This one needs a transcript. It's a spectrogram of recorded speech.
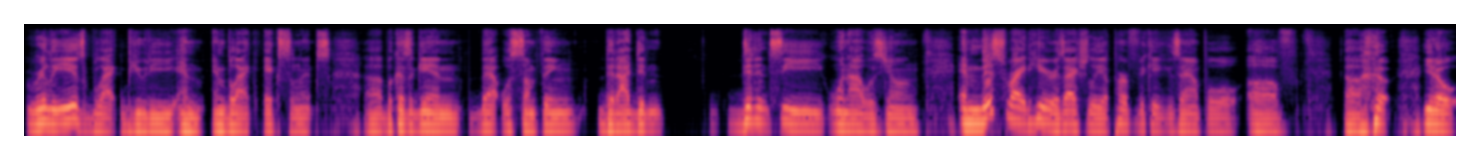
really is black beauty and, and black excellence. Uh, because again, that was something that I didn't didn't see when I was young. And this right here is actually a perfect example of, uh, you know,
